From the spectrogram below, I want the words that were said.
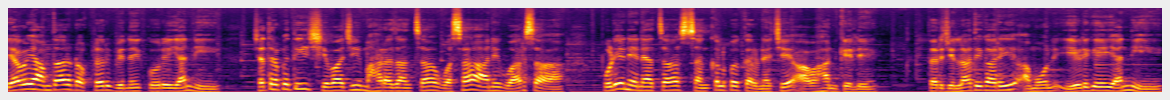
यावेळी आमदार डॉक्टर विनय कोरे यांनी छत्रपती शिवाजी महाराजांचा वसा आणि वारसा पुढे नेण्याचा संकल्प करण्याचे आवाहन केले. तर जिल्हाधिकारी अमोल येडगे यांनी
